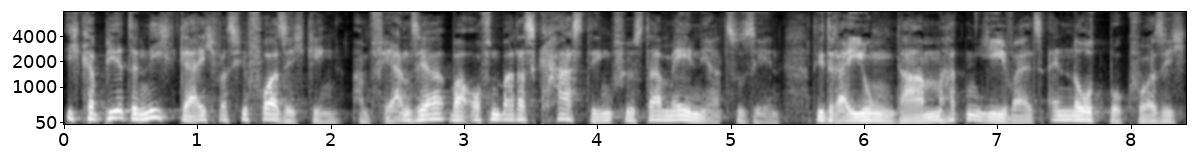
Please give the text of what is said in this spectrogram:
Ich kapierte nicht gleich, was hier vor sich ging. Am Fernseher war offenbar das Casting für Starmania zu sehen. Die drei jungen Damen hatten jeweils ein Notebook vor sich.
